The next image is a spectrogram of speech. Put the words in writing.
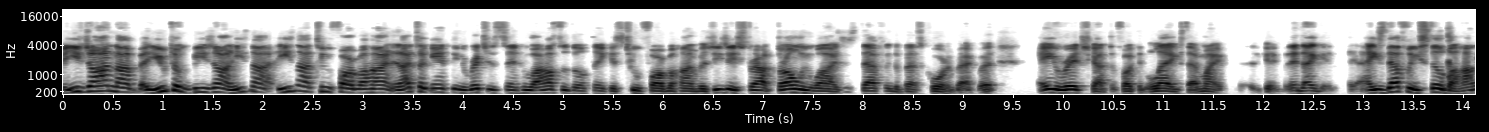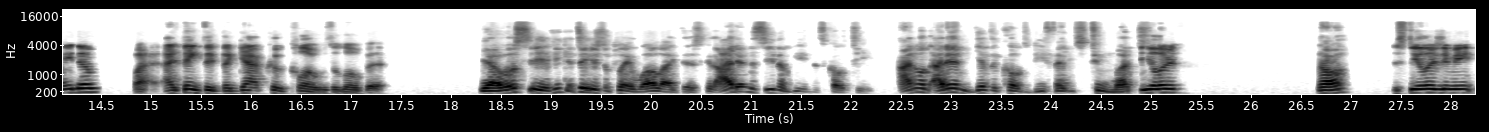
Bijan, not you took Bijan. He's not he's not too far behind, and I took Anthony Richardson, who I also don't think is too far behind. But CJ Stroud, throwing wise, is definitely the best quarterback. But A. Rich got the fucking legs that might. And I, he's definitely still behind him, but I think that the gap could close a little bit. Yeah, we'll see if he continues to play well like this. Because I didn't see them beating this Colts team. I don't. I didn't give the Colts defense too much. Steelers. No. The Steelers, you mean?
